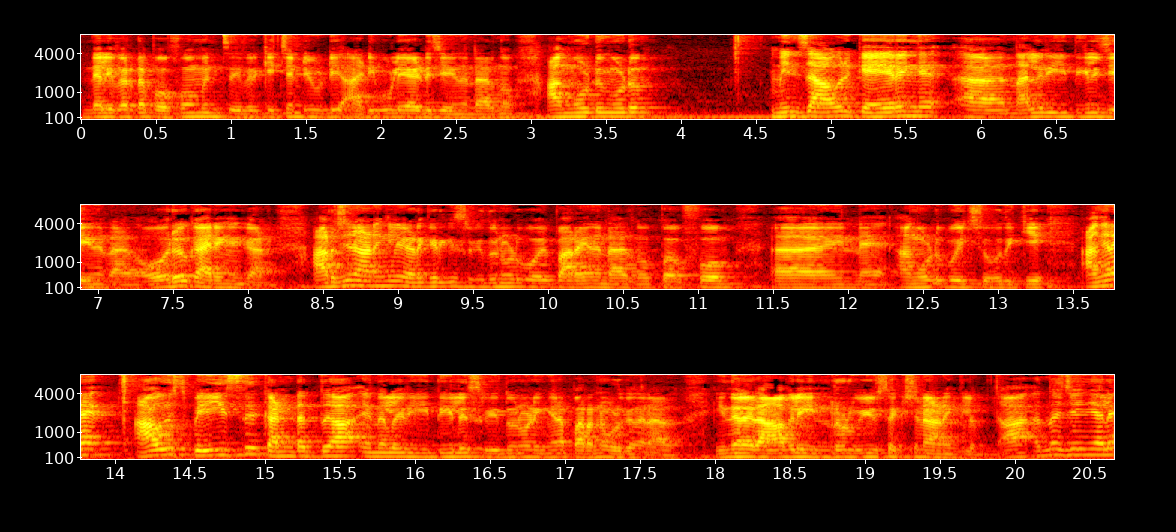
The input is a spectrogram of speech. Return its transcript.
ഇന്നലെ ഇവരുടെ പെർഫോമൻസ് ഇവർ കിച്ചൺ ഡ്യൂട്ടി അടിപൊളിയായിട്ട് ചെയ്യുന്നുണ്ടായിരുന്നു. അങ്ങോട്ടും ഇങ്ങോട്ടും മീൻസ് ആ ഒരു കെയറിങ് നല്ല രീതിയിൽ ചെയ്യുന്നുണ്ടായിരുന്നു. ഓരോ കാര്യങ്ങൾക്കാണ്. അർജുൻ ആണെങ്കിൽ ഇടയ്ക്കിടയ്ക്ക് ശ്രീധുവിനോട് പോയി പറയുന്നുണ്ടായിരുന്നു പെർഫോം പിന്നെ അങ്ങോട്ട് പോയി ചോദിക്കുക അങ്ങനെ ആ ഒരു സ്പേസ് കണ്ടെത്തുക എന്നുള്ള രീതിയിൽ ശ്രീധുവിനോട് ഇങ്ങനെ പറഞ്ഞു കൊടുക്കുന്നുണ്ടായിരുന്നു. ഇന്നലെ രാവിലെ ഇന്റർവ്യൂ സെക്ഷൻ ആണെങ്കിലും. എന്ന് വെച്ച് കഴിഞ്ഞാൽ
